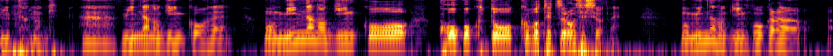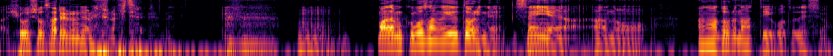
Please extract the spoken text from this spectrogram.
みんなの、みんなの銀行ね、もうみんなの銀行、広告塔久保哲郎ですよね。もうみんなの銀行から表彰されるんじゃないかな、みたいなね。うん。まあでも久保さんが言う通りね、1000円、あの、侮るなっていうことですよ。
